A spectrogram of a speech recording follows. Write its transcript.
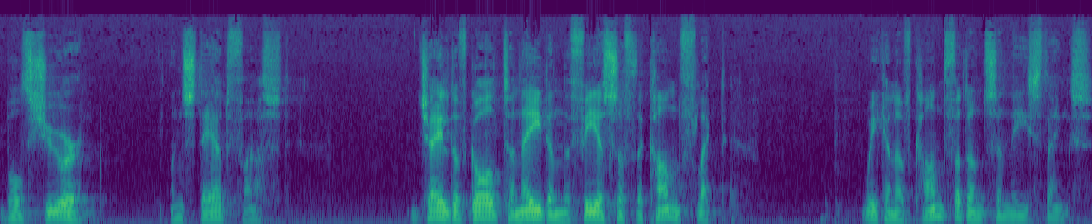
both sure and steadfast. Child of God, tonight, in the face of the conflict, we can have confidence in these things.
